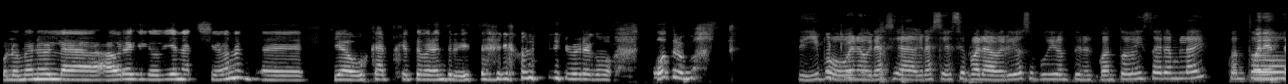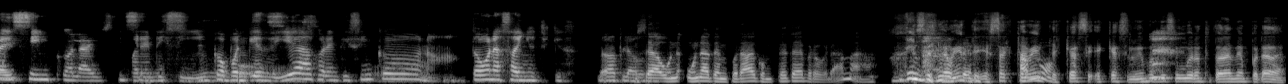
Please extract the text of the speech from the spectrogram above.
por lo menos la, ahora que lo vi en acción, eh, iba a buscar gente para entrevistar y, con- y era como, otro más. Sí, pues bueno, gracias, gracias a ese palabreo se pudieron tener. ¿Cuánto de Instagram Live? ¿Cuánto? 45 lives. hicimos. 45, pues en 10 días, 45, no. Toda una hazaña, chiques. Lo O aplaudo. sea, una, una temporada completa de programa. Exactamente, exactamente. Es casi, es casi lo mismo que hicimos durante toda la temporada.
